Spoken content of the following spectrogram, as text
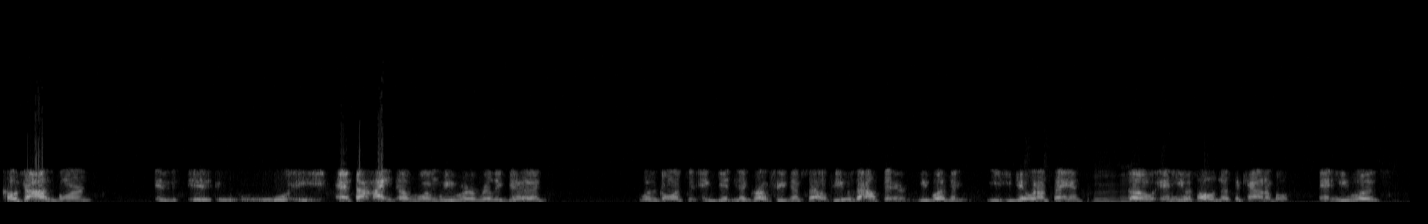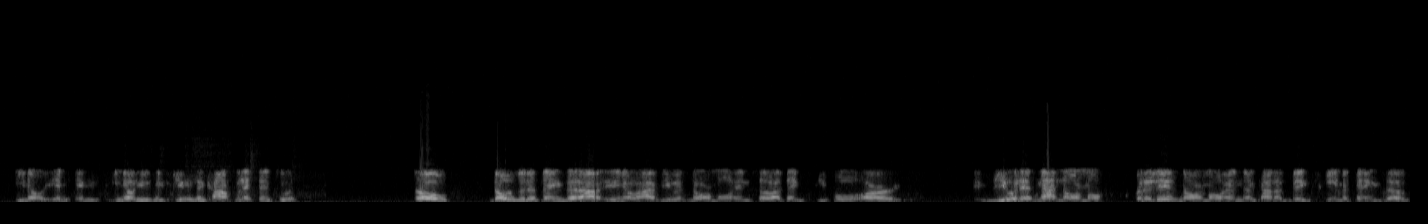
Coach Osborne is, is at the height of when we were really good was going to and getting the groceries himself. He was out there. He wasn't. You, get what I'm saying? Mm-hmm. So, and he was holding us accountable, and he was, you know, in, in you know, he was infusing confidence into it. So, those are the things that I, you know, I view as normal, and so I think people are view it as not normal, but it is normal in the kind of big scheme of things of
